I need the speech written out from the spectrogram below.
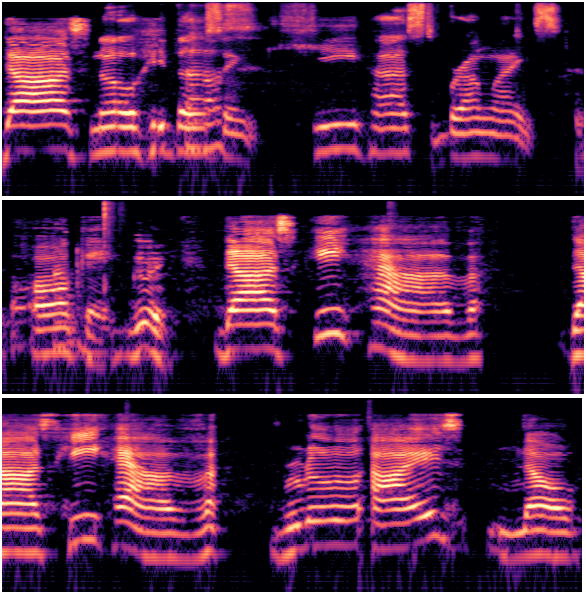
Does. No, he Does- doesn't. He has brown eyes. Okay, good. Does he have. Does he have blue eyes? No,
